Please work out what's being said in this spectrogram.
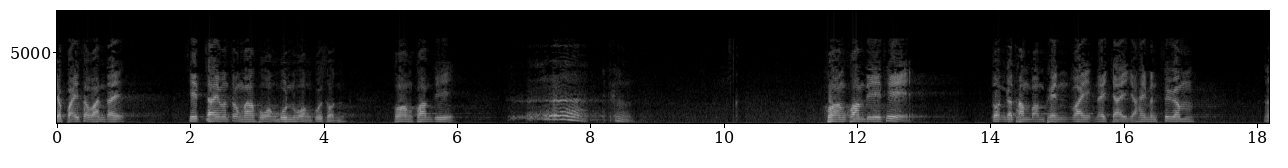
จะไปสวรรค์ได้ จิตใจมันต้องมาห่วงบุญห่วงกุศลห่วงความดีห่วงความดีที่ ตนกระทำบำเพ็ญไว้ในใจ อย่าให้มันเสื่อมอ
